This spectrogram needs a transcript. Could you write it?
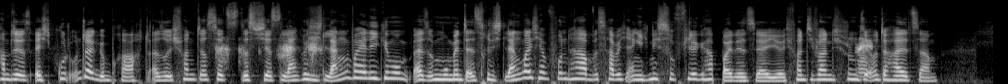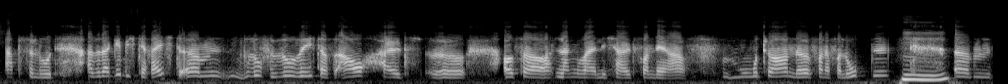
haben sie das echt gut untergebracht. Also ich fand das jetzt, dass ich jetzt lang, richtig langweilige, Mom also im Moment als richtig langweilig empfunden habe, das habe ich eigentlich nicht so viel gehabt bei der Serie. Ich fand die fand ich schon Nee. sehr unterhaltsam. Absolut. Also da gebe ich dir recht. Ähm, so, so sehe ich das auch. Halt äh, außer langweilig halt von der Mutter, ne, von der Verlobten. Mhm. Ähm,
